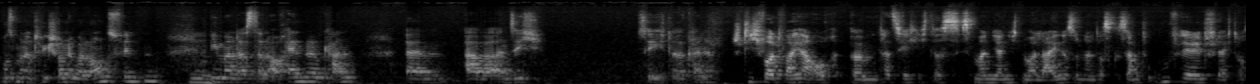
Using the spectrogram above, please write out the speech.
muss man natürlich schon eine Balance finden, mhm. wie man das dann auch handeln kann. Ähm, aber an sich sehe ich da keine. Stichwort war ja auch ähm, tatsächlich, das ist man ja nicht nur alleine, sondern das gesamte Umfeld, vielleicht auch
